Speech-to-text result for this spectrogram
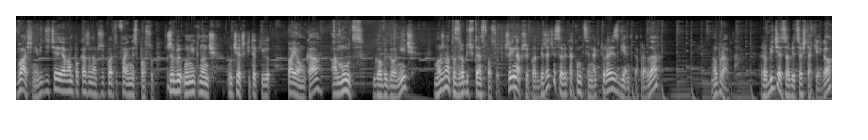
właśnie, widzicie, ja Wam pokażę na przykład fajny sposób, żeby uniknąć ucieczki takiego pająka, a móc go wygonić, można to zrobić w ten sposób. Czyli na przykład bierzecie sobie taką cynę, która jest giętka, prawda? No prawda. Robicie sobie coś takiego,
